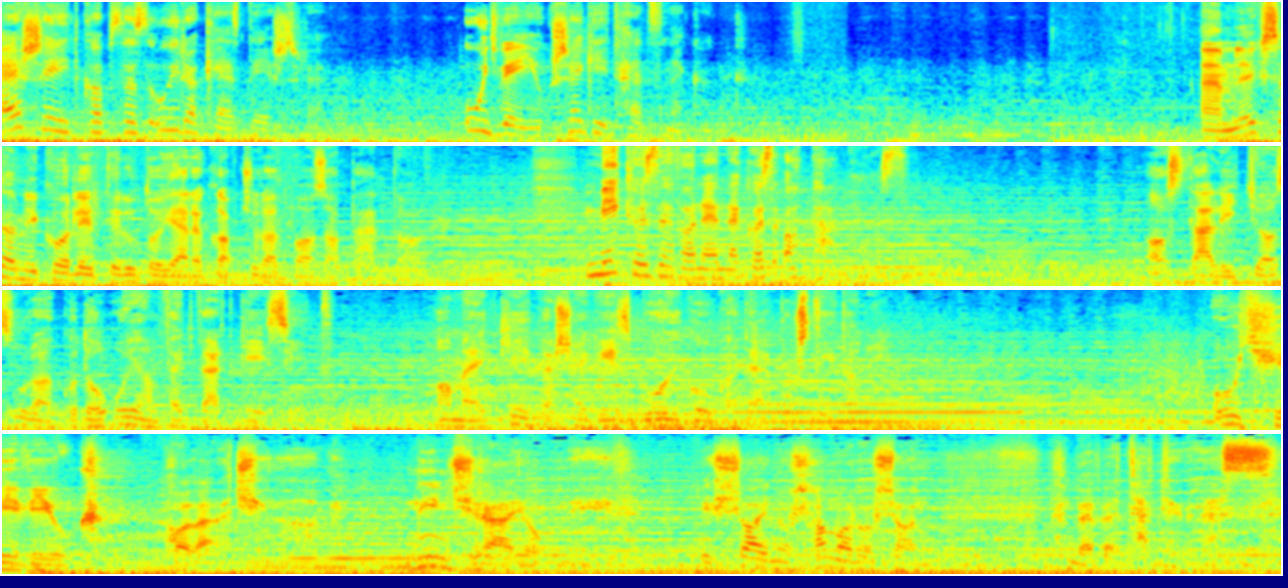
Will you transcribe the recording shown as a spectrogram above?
Esélyt kapsz az újrakezdésre. Úgy véljük, segíthetsz nekünk. Emlékszel, mikor léptél utoljára kapcsolatba az apáddal? Mi köze van ennek az apámhoz? Azt állítja, az uralkodó olyan fegyvert készít, amely képes egész bolygókat elpusztítani. Úgy hívjuk, halálcsillag. Nincs rá jobb név, és sajnos hamarosan bevethető lesz.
